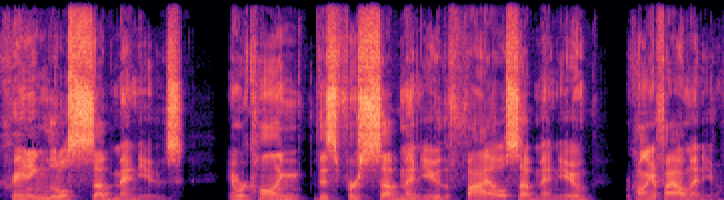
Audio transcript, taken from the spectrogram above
creating little submenus. And we're calling this first submenu, the file submenu, we're calling it file menu,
